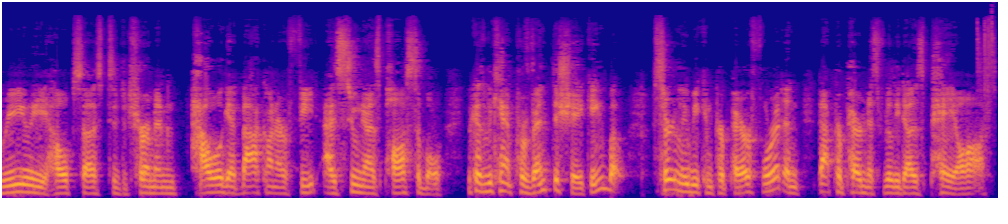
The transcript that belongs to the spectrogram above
really helps us to determine how we'll get back on our feet as soon as possible because we can't prevent the shaking, but certainly we can prepare for it. And that preparedness really does pay off.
